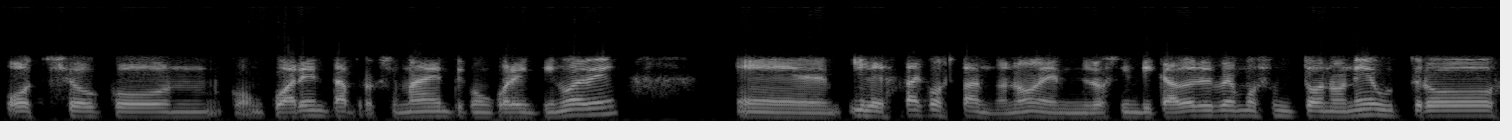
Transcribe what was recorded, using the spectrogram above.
8 con, con 40 aproximadamente, con 49 eh, y le está costando, ¿no? En los indicadores vemos un tono neutro,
